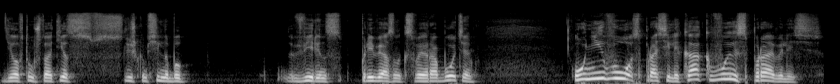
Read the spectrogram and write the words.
Дело в том, что отец слишком сильно был верен, привязан к своей работе. У него спросили, как вы справились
